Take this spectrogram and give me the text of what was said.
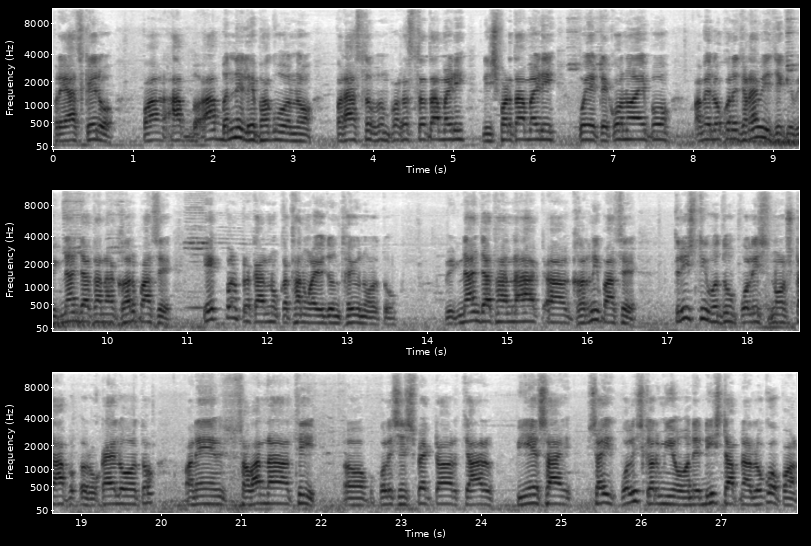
પ્રયાસ કર્યો. પણ આ આ બંને લેભાગુઓનો પરાસ્ત, પરાસ્તતા મળી, નિષ્ફળતા મળી. કોઈએ ટેકો ન આપ્યો અમે લોકોને જણાવીએ છીએ કે વિજ્ઞાન જાથાના ઘર પાસે એક પણ પ્રકારનું કથાનું આયોજન થયું નહોતું. વિજ્ઞાન જાથાના ઘરની પાસે ત્રીસથી વધુ પોલીસનો સ્ટાફ રોકાયેલો હતો અને સવારનાથી પોલીસ ઇન્સ્પેક્ટર, ચાર પીએસઆઈ સહિત પોલીસ કર્મીઓ અને ડી સ્ટાફના લોકો પણ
